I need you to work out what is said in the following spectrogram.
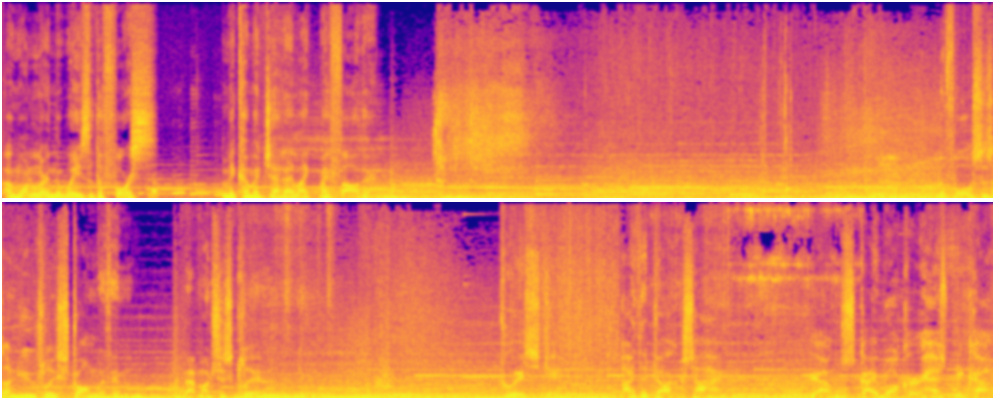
I want to learn the ways of the Force and become a Jedi like my father. The Force is unusually strong with him. That much is clear. Twisted by the dark side, young Skywalker has become.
